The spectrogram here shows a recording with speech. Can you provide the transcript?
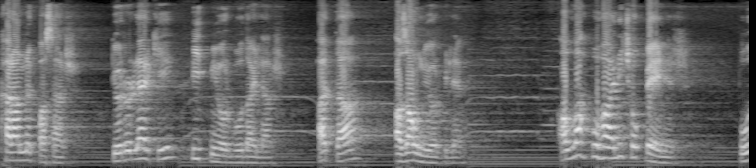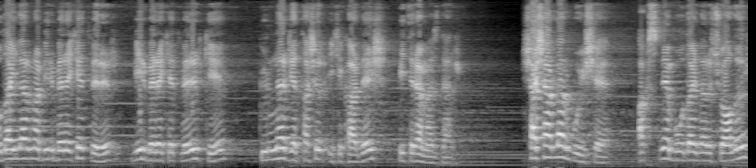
karanlık basar. Görürler ki bitmiyor buğdaylar. Hatta azalmıyor bile. Allah bu hali çok beğenir. Buğdaylarına bir bereket verir, bir bereket verir ki günlerce taşır iki kardeş bitiremezler. Şaşarlar bu işe, aksine buğdayları çoğalır,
